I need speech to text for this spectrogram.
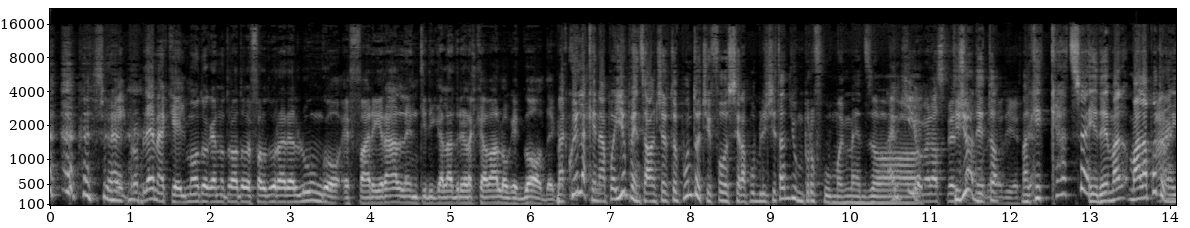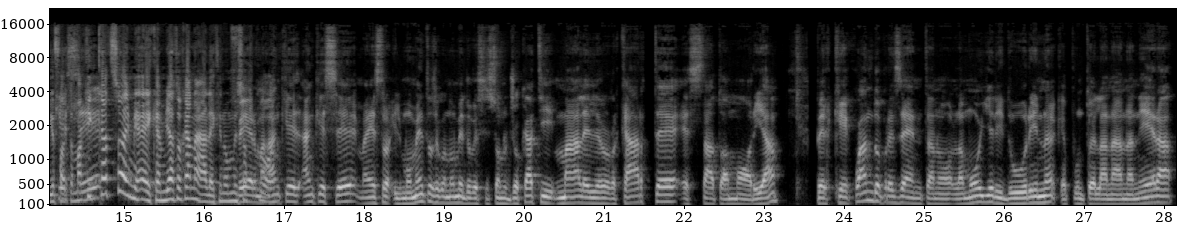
cioè... Il problema è che il modo che hanno trovato per farlo durare a lungo è fare i rallenti di Galadriel al cavallo che gode. Ma quella che Napoli, io pensavo a un certo punto ci fosse la pubblicità pubblicità di un profumo in mezzo. Anch'io me l'aspettavo. Ti giuro, ho detto, ma che cazzo è? Ma, ma la padrona gli ho fatto, se... ma che cazzo hai? Hai cambiato canale che non mi Ferma, so anche, anche se, maestro, il momento secondo me dove si sono giocati male le loro carte è stato a Moria perché quando presentano la moglie di Durin, che appunto è la nana nera,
